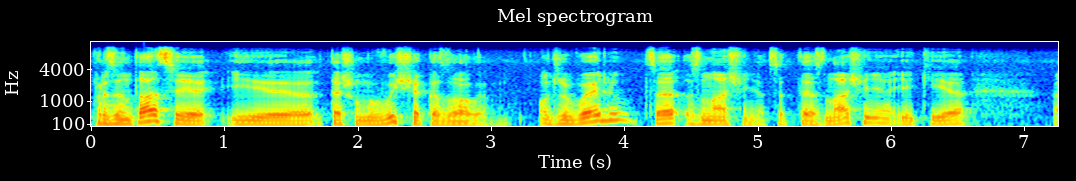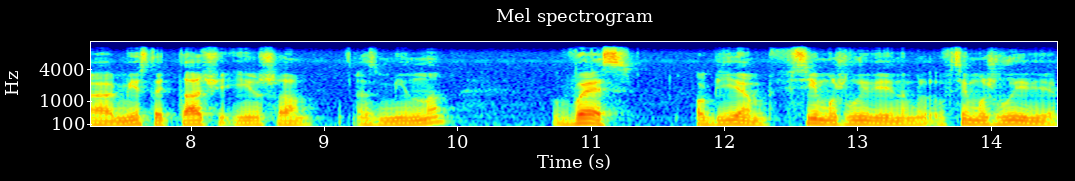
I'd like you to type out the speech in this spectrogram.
презентації і те, що ми вище казали. Отже, value це значення, це те значення, яке е, містить та чи інша змінна. Весь об'єм, всі можливі, всі можливі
